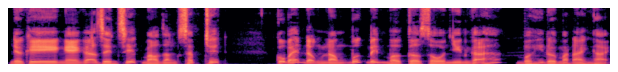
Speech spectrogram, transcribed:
Nhưng khi nghe gã rên xiết bảo rằng sắp chết, cô bé động lòng bước đến mở cửa sổ nhìn gã với đôi mắt ái ngại.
